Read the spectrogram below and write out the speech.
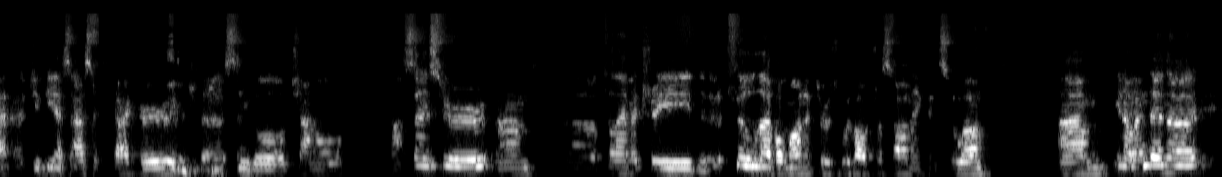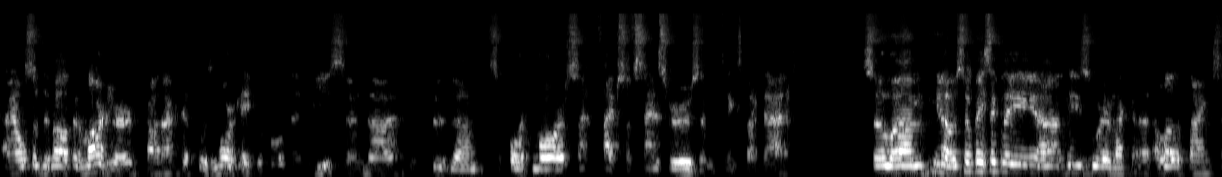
a, GPS asset tracker, the single channel uh, sensor, um, uh, telemetry, the fill level monitors with ultrasonic, and so on. Um, you know, and then uh, I also developed a larger product that was more capable than these, and uh, it could um, support more types of sensors and things like that. So, um, you know, so basically uh, these were like a, a, lot of times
